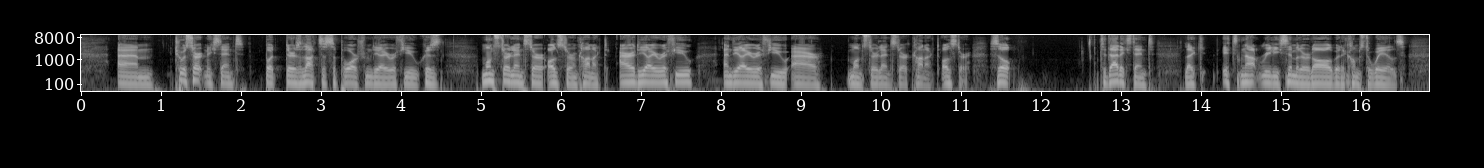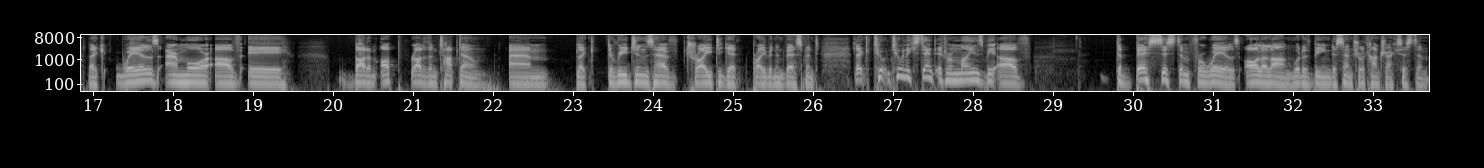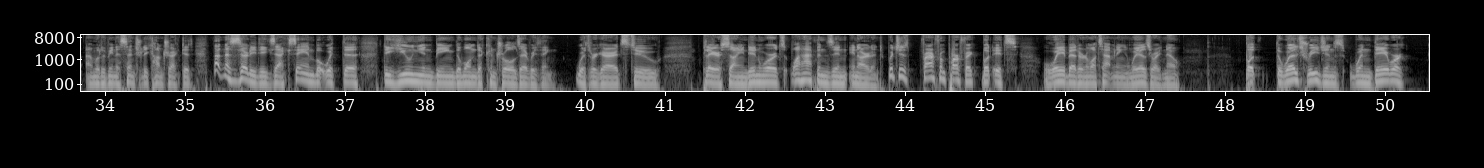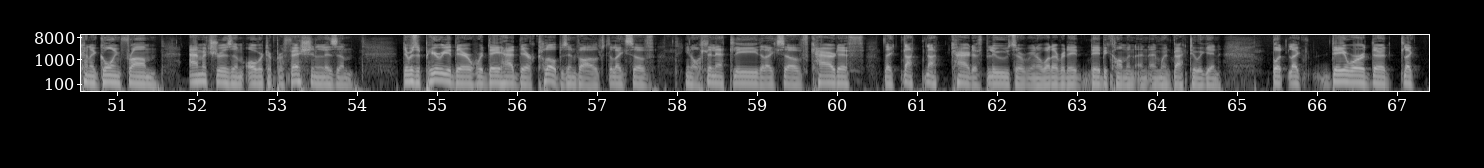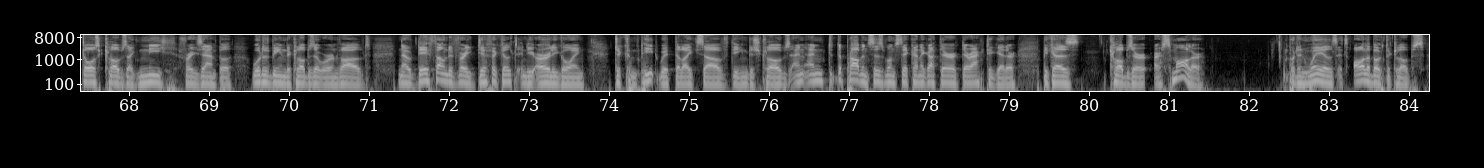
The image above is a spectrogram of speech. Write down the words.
um, to a certain extent, but there's lots of support from the IRFU because Munster, Leinster, Ulster, and Connacht are the IRFU, and the IRFU are Munster, Leinster, Connacht, Ulster. So, to that extent, like it's not really similar at all when it comes to Wales. Like Wales are more of a bottom up rather than top down. Um, like the regions have tried to get private investment. Like to to an extent, it reminds me of the best system for Wales all along would have been the central contract system and would have been essentially contracted, not necessarily the exact same, but with the the union being the one that controls everything with regards to players signed inwards. What happens in, in Ireland, which is far from perfect, but it's way better than what's happening in Wales right now. But the Welsh regions, when they were kind of going from amateurism over to professionalism, there was a period there where they had their clubs involved, the likes of you know Llanelli, the likes of Cardiff, like not not Cardiff Blues or you know whatever they they become and, and, and went back to again. But like they were the like those clubs like Neath, for example, would have been the clubs that were involved. Now they found it very difficult in the early going to compete with the likes of the English clubs and, and the provinces once they kind of got their, their act together because clubs are, are smaller. But in Wales, it's all about the clubs.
